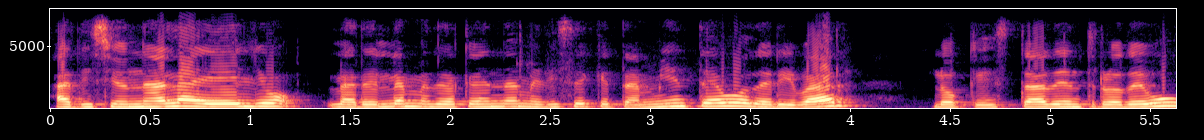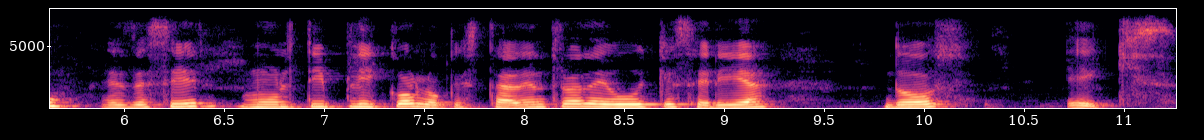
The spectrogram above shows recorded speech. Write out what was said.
Adicional a ello, la regla de la cadena me dice que también debo derivar lo que está dentro de u, es decir, multiplico lo que está dentro de u y que sería 2x.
